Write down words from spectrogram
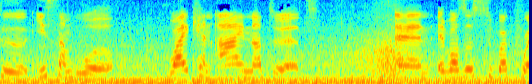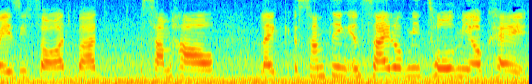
to Istanbul, why can I not do it? And it was a super crazy thought, but somehow, like something inside of me told me, okay,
